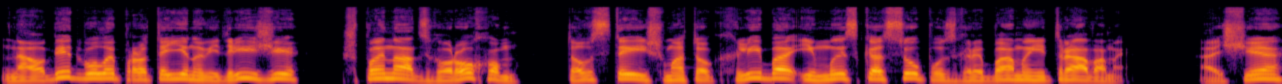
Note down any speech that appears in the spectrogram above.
На обід були протеїнові дріжджі, шпинат з горохом, товстий шматок хліба і миска супу з грибами і травами, а ще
